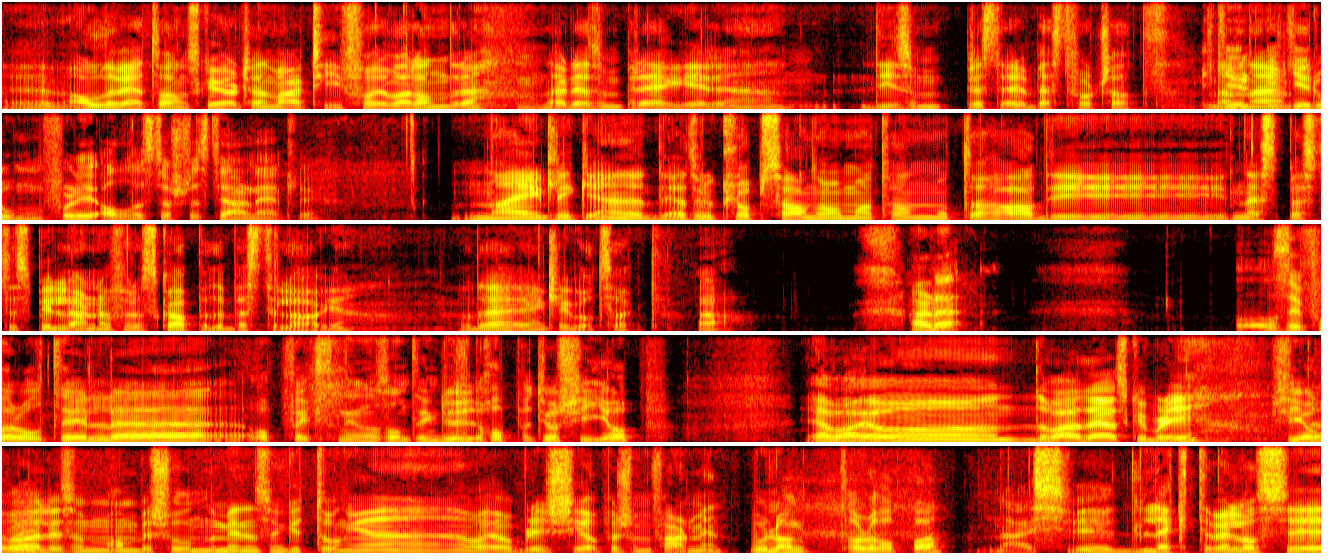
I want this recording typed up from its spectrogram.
Alle vet hva de skal gjøre til enhver tid for hverandre. Det er det som preger uh, de som presterer best fortsatt. Ikke, Men, ikke rom for de aller største stjernene, egentlig. Nei, egentlig ikke. Jeg tror Klopp sa noe om at han måtte ha de nest beste spillerne for å skape det beste laget. Og det er egentlig godt sagt. Ja. Er det Altså i forhold til eh, oppveksten din og sånne ting, du hoppet jo skihopp. Jeg var jo Det var jo det jeg skulle bli. Det var liksom Ambisjonene mine som guttunge var jo å bli skihopper som faren min. Hvor langt har du hoppa? Nei, vi lekte vel oss i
